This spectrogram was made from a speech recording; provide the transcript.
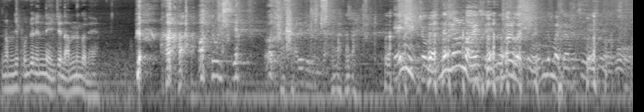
그럼 이제 본전했네 이제 남는 거네 아 살이 됩니다 애니 좀 있는 말만 했어 있는 말 같은 거 없는 말 자꾸 치고 하고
